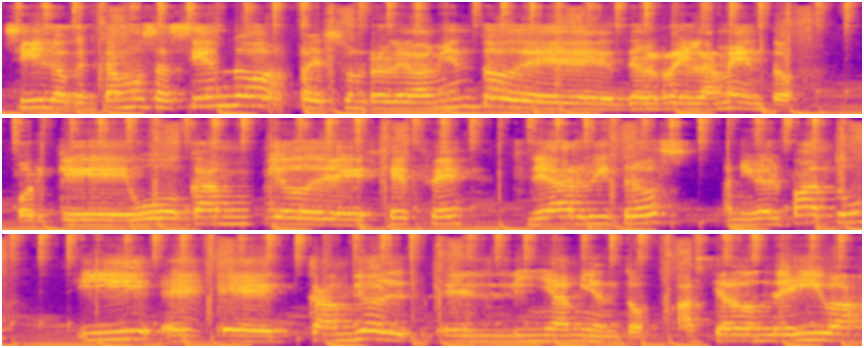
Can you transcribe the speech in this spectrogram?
Sí, lo que estamos haciendo es un relevamiento del reglamento, porque hubo cambio de jefe de árbitros a nivel PATU y eh, cambió el, lineamiento hacia dónde iba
